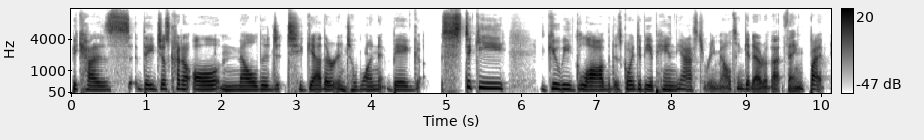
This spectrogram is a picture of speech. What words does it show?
because they just kind of all melded together into one big sticky gooey glob that's going to be a pain in the ass to remelt and get out of that thing. But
